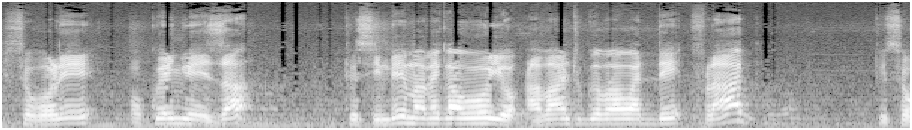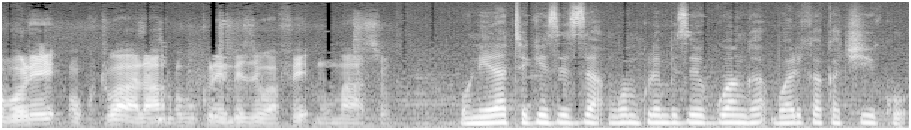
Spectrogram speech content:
Tusobole okwenyweza tusimbe emabega w'oyo abantu gwe bawadde flag tusobole okutwala obukulembeze waffe mu maaso ono era ategeezezza ng'omukulembeze w'eggwanga bwaliko akakiiko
